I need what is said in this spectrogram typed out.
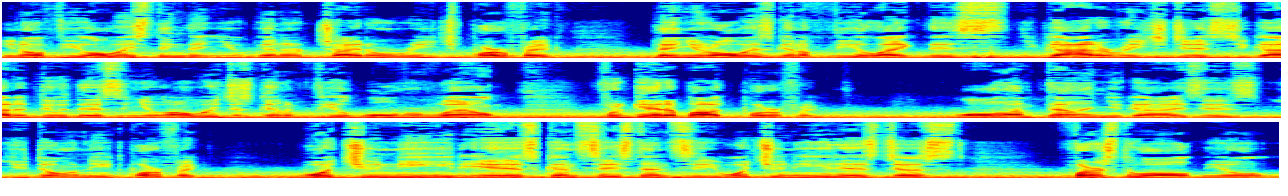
You know, if you always think that you're gonna try to reach perfect, then you're always gonna feel like this. You gotta reach this, you gotta do this, and you're always just gonna feel overwhelmed. Forget about perfect. All I'm telling you guys is you don't need perfect. What you need is consistency. What you need is just first of all, you know,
